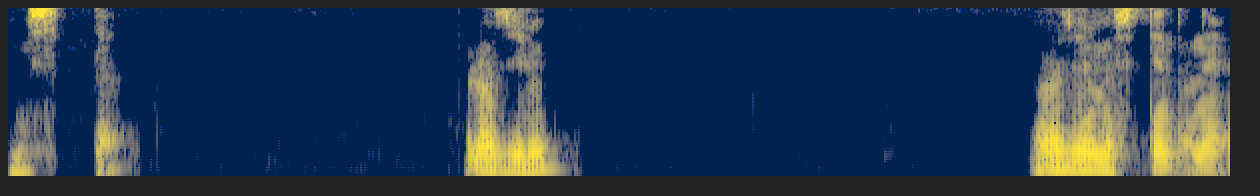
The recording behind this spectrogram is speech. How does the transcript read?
無失点。ブラジル？ブラジル無失点だね。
